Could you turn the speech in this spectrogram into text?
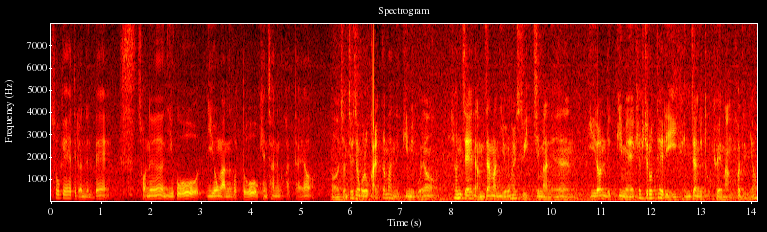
소개해 드렸는데 저는 이곳 이용하는 것도 괜찮은 것 같아요. 어, 전체적으로 깔끔한 느낌이고요. 현재 남자만 이용할 수 있지만은 이런 느낌의 캡슐 호텔이 굉장히 도쿄에 많거든요.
